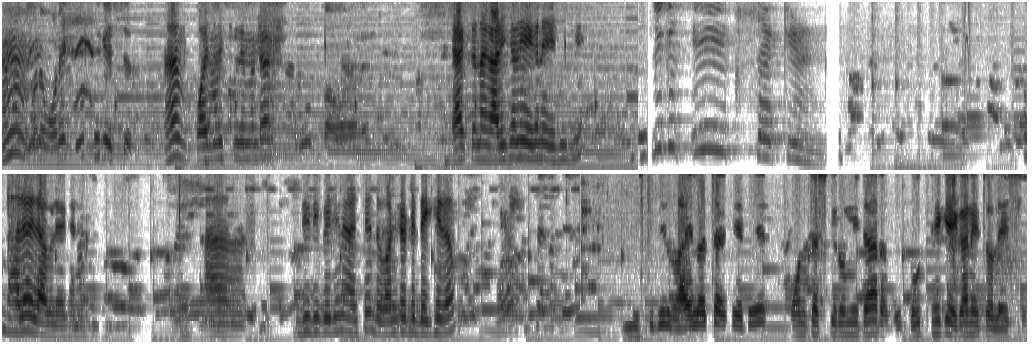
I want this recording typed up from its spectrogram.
হুম। মানে অনেক দূর থেকে এসেছে। হ্যাঁ পঁয়তাল্লিশ কিলোমিটার। একটানা গাড়ি চালিয়ে এখানে এসেছি। ভালোই লাগল এখানে। দিদি পেছনে আছে দোকানটা একটু দেখে দাও। মিষ্টিদের ভাইলাচা খেতে পঞ্চাশ কিলোমিটার দূর থেকে এখানে চলে এসে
